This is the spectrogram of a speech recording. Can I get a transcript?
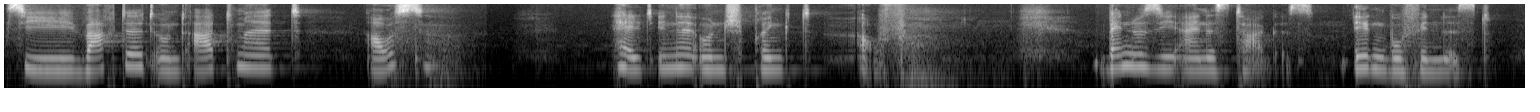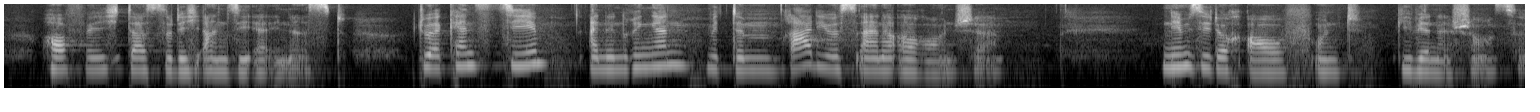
Sie wartet und atmet aus, hält inne und springt auf. Wenn du sie eines Tages irgendwo findest, hoffe ich, dass du dich an sie erinnerst. Du erkennst sie an den Ringen mit dem Radius einer Orange. Nimm sie doch auf und gib ihr eine Chance.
